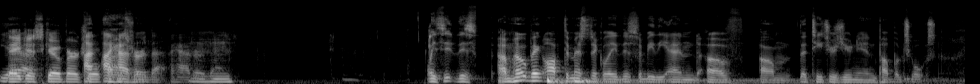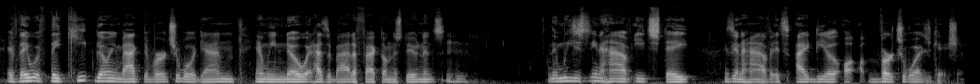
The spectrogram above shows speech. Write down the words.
they just go virtual. I, I had heard that. I had heard Mm-hmm. that. This, I'm hoping optimistically this will be the end of um, the teachers union in public schools. If they if they keep going back to virtual again, and we know it has a bad effect on the students, Mm-hmm. then we just need to have each state is going to have its ideal uh, virtual education,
